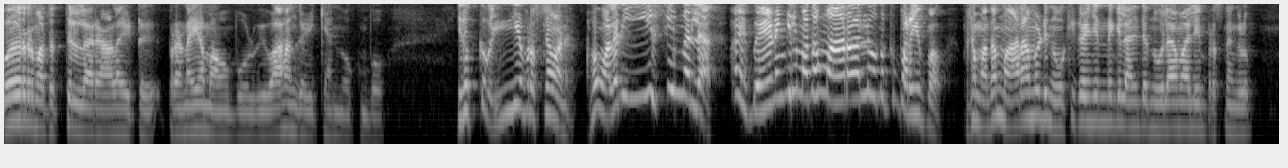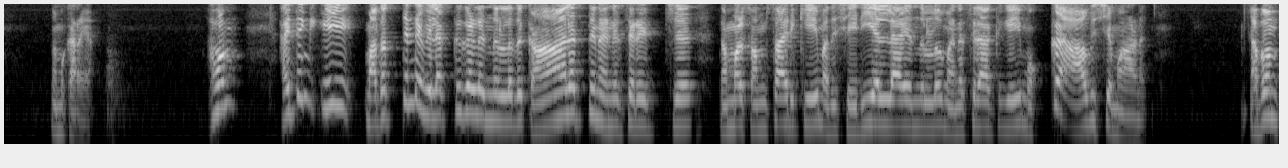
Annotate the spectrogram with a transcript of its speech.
വേറൊരു മതത്തിലുള്ള ഒരാളായിട്ട് പ്രണയമാവുമ്പോൾ വിവാഹം കഴിക്കാൻ നോക്കുമ്പോൾ ഇതൊക്കെ വലിയ പ്രശ്നമാണ്. അപ്പോൾ വളരെ ഈസി ഒന്നല്ല വേണമെങ്കിൽ മതം മാറാമല്ലോ അതൊക്കെ പറയുമ്പോൾ പക്ഷെ മതം മാറാൻ വേണ്ടി നോക്കിക്കഴിഞ്ഞിട്ടുണ്ടെങ്കിൽ അതിന്റെ നൂലാമാലയും പ്രശ്നങ്ങളും നമുക്കറിയാം. അപ്പം ഐ തിങ്ക് ഈ മതത്തിന്റെ വിലക്കുകൾ എന്നുള്ളത് കാലത്തിനനുസരിച്ച് നമ്മൾ സംസാരിക്കുകയും അത് ശരിയല്ല എന്നുള്ളത് മനസ്സിലാക്കുകയും ഒക്കെ ആവശ്യമാണ്. അപ്പം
